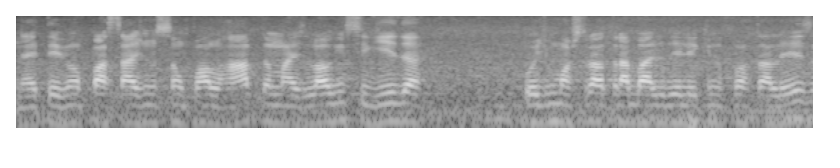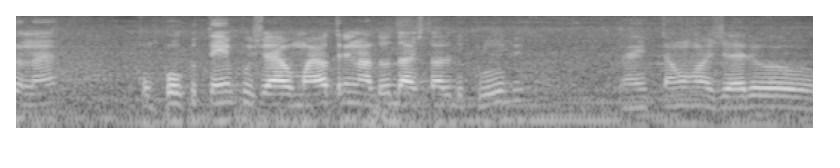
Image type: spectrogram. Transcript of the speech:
né, teve uma passagem no São Paulo rápida, mas logo em seguida pôde mostrar o trabalho dele aqui no Fortaleza, né? Com pouco tempo já é o maior treinador da história do clube. Né? Então o Rogério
